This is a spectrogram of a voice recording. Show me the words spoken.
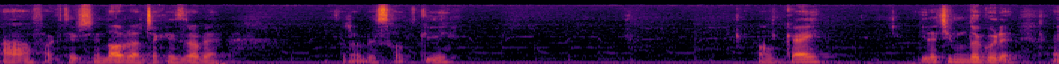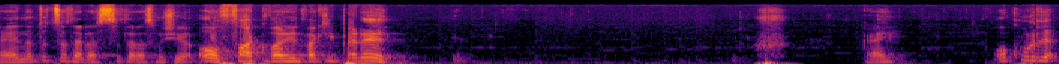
A, faktycznie, dobra, czekaj, zrobię. Zrobię schodki. Okej. I lecimy do góry. E, no to co teraz, co teraz? Musimy... O, fuck, uważaj, dwa! Uff, Okej. O kurde!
